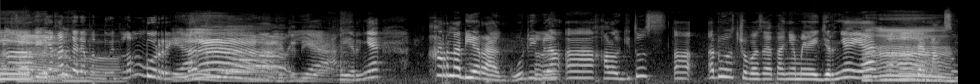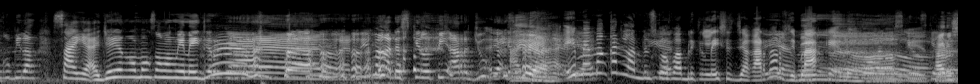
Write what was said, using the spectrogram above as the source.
Iya, dia Gitu. kan nggak dapat duit lembur ya. Nah, itu Iya, dia. akhirnya karena dia ragu, dia bilang "Eh, kalau gitu, eh, aduh coba saya tanya manajernya ya. Dan langsung gue bilang saya aja yang ngomong sama manajernya. Dia emang ada skill PR juga. Ada. Iya. Eh memang kan London School of Public Relations Jakarta harus dipakai dong. Skill-skill Harus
